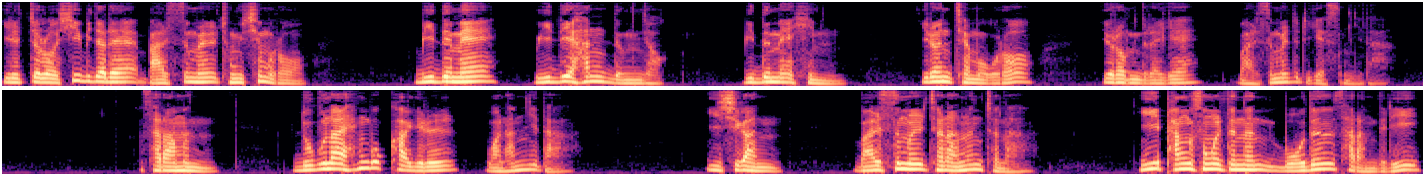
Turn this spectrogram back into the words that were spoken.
1절로 12절의 말씀을 중심으로 믿음의 위대한 능력, 믿음의 힘, 이런 제목으로 여러분들에게 말씀을 드리겠습니다. 사람은 누구나 행복하기를 원합니다. 이 시간 말씀을 전하는 전하, 이 방송을 듣는 모든 사람들이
